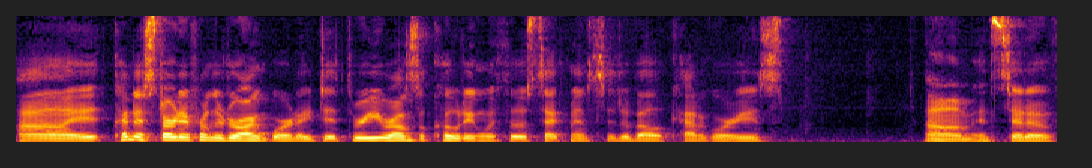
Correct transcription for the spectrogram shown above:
I kind of started from the drawing board. I did three rounds of coding with those segments to develop categories. um, instead of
